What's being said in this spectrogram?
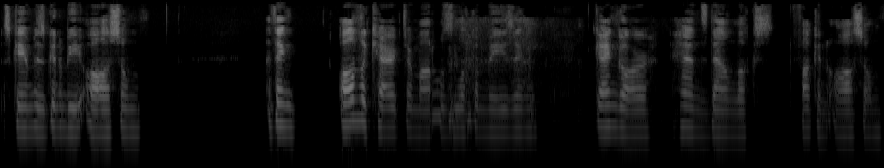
This game is gonna be awesome. I think all the character models look amazing. Gengar, hands down, looks fucking awesome.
